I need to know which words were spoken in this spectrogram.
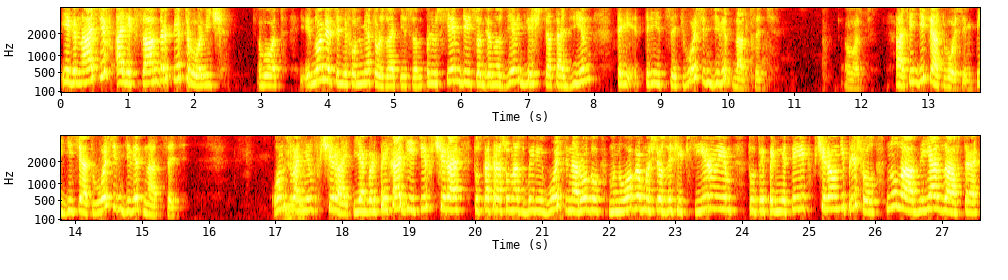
Игнатьев Александр Петрович. Вот. И номер телефона у меня тоже записан. Плюс 7 999 261 38 19. Вот. А, 58. 58 19. Он звонил вчера. Я говорю, приходите вчера. Тут как раз у нас были гости, народу много, мы все зафиксируем. Тут и понятые. Вчера он не пришел. Ну ладно, я завтра.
